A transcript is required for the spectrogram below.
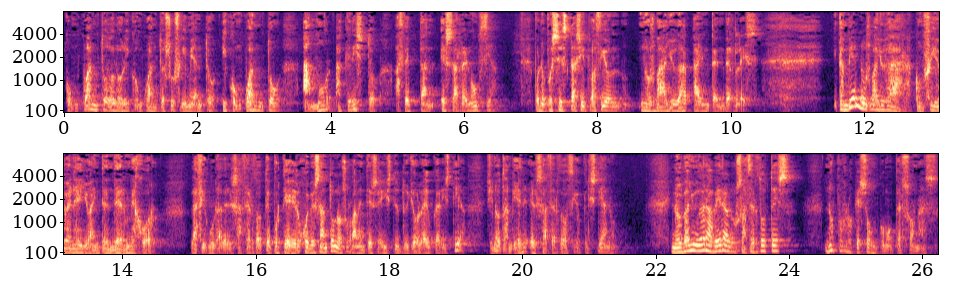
con cuánto dolor y con cuánto sufrimiento y con cuánto amor a Cristo aceptan esa renuncia. Bueno, pues esta situación nos va a ayudar a entenderles. Y también nos va a ayudar, confío en ello, a entender mejor la figura del sacerdote, porque el jueves santo no solamente se instituyó la Eucaristía, sino también el sacerdocio cristiano. Nos va a ayudar a ver a los sacerdotes no por lo que son como personas,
